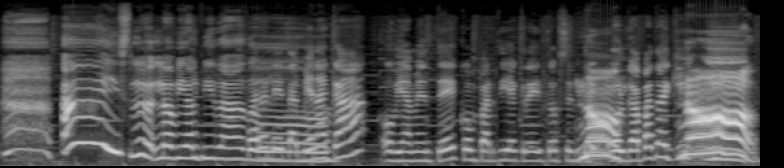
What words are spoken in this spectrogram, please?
Ay, lo, lo había olvidado. Fuérale. También acá, obviamente, compartía créditos entre ¡No! Olga Pataki ¡No!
